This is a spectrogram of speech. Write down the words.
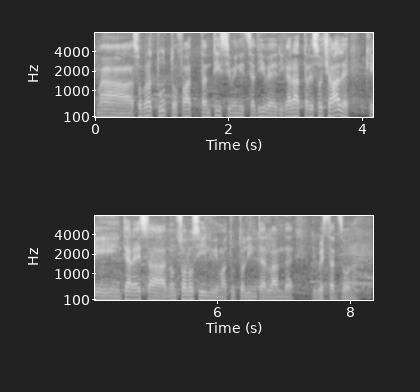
ma soprattutto fa tantissime iniziative di carattere sociale che interessa non solo Silvi ma tutto l'Interland di questa zona.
